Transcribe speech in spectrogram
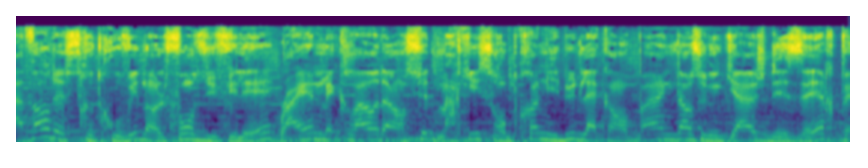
avant de se retrouver dans le fond du filet. Ryan McLeod a ensuite marqué son premier but de la campagne dans une cage déserte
